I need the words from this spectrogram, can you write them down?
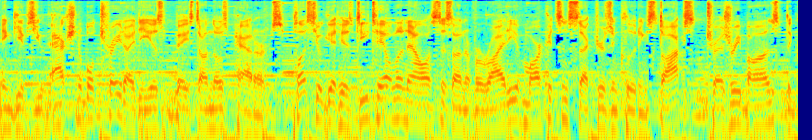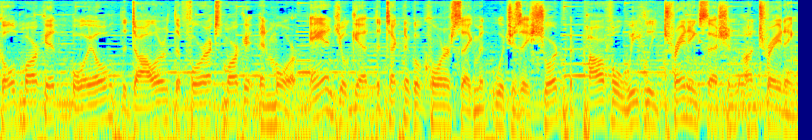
and gives you actionable trade ideas based on those patterns. Plus, you'll get his detailed analysis on a variety of markets and sectors, including stocks, treasury bonds, the gold market, oil, the dollar, the forex market, and more. And you'll get the Technical Corner segment, which is a short but powerful weekly training session on trading.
